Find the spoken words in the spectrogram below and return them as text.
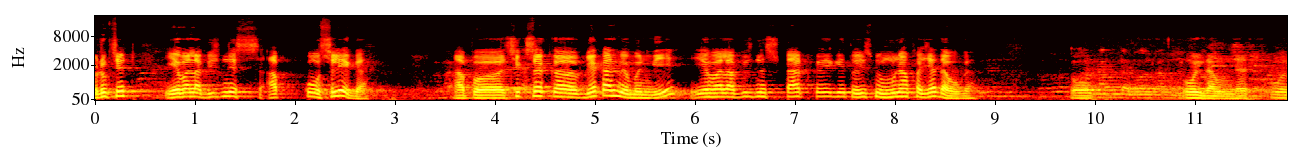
बटुक सेठ, ये वाला बिज़नेस आपको चलेगा आप शिक्षक बेकार में बन गए, ये वाला बिज़नेस स्टार्ट करेंगे तो इसमें मुनाफा ज़्यादा होगा। तो ऑलराउंडर और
